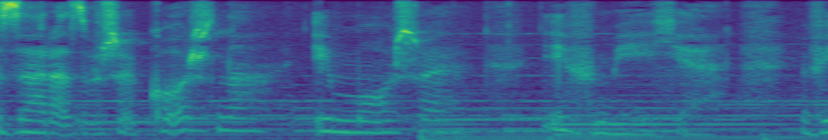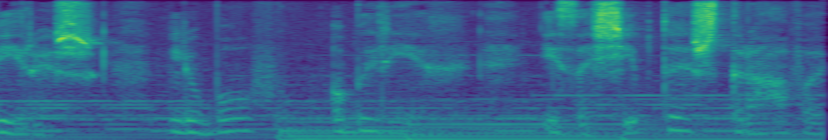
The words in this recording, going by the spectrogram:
Зараз вже кожна і може, і вміє. Віриш, любов оберіг, і зашіптуєш трави,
